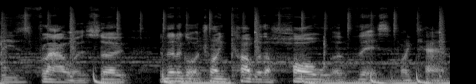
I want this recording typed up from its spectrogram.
these flowers. So, and then I've got to try and cover the whole of this if I can.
